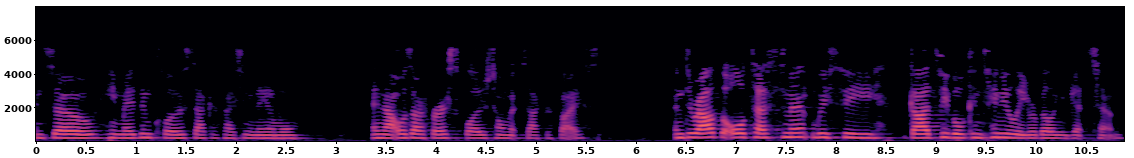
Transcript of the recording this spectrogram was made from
And so he made them close, sacrificing an animal. And that was our first blood atonement sacrifice. And throughout the Old Testament, we see God's people continually rebelling against him,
